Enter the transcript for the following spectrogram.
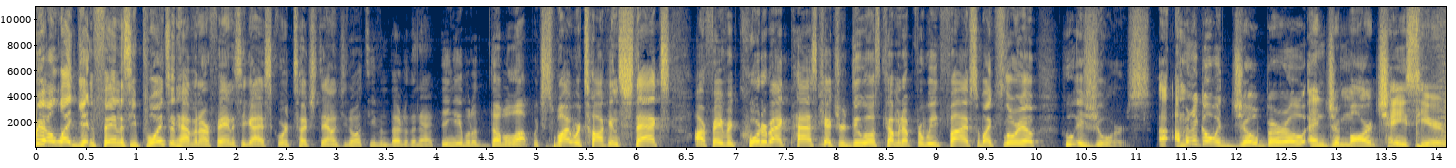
We all like getting fantasy points and having our fantasy guys score touchdowns. You know what's even better than that? Being able to double up, which is why we're talking stacks. Our favorite quarterback pass catcher duos coming up for week five. So, Mike Florio, who is yours? Uh, I'm going to go with Joe Burrow and Ja'Marr Chase here.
